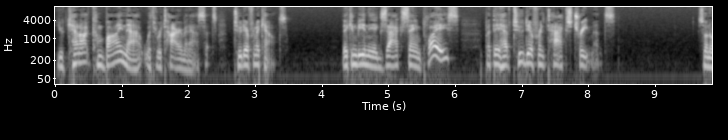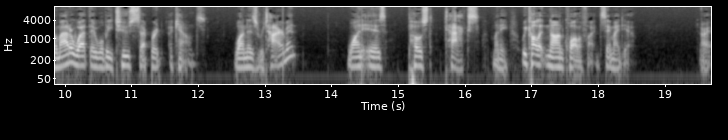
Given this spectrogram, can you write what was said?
You cannot combine that with retirement assets, two different accounts. They can be in the exact same place, but they have two different tax treatments. So no matter what, they will be two separate accounts. One is retirement, one is post tax money. We call it non qualified. Same idea. All right.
